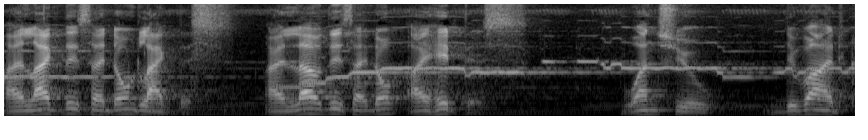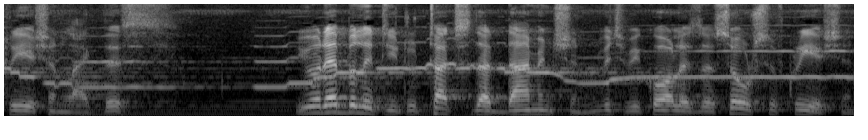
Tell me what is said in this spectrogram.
I like this, I don't like this, I love this, I don't… I hate this. Once you divide creation like this, your ability to touch that dimension which we call as the source of creation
